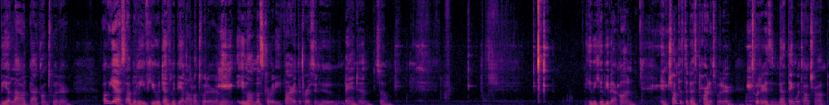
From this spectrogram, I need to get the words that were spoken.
be allowed back on Twitter?" Oh yes, I believe he would definitely be allowed on Twitter. I mean, Elon Musk already fired the person who banned him, so he'll be he'll be back on. And Trump is the best part of Twitter. Twitter is nothing without Trump.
